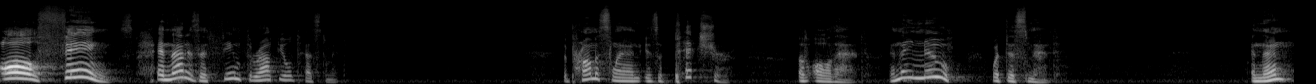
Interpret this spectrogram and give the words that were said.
all things. And that is a theme throughout the Old Testament. The promised land is a picture of all that. And they knew what this meant. And then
